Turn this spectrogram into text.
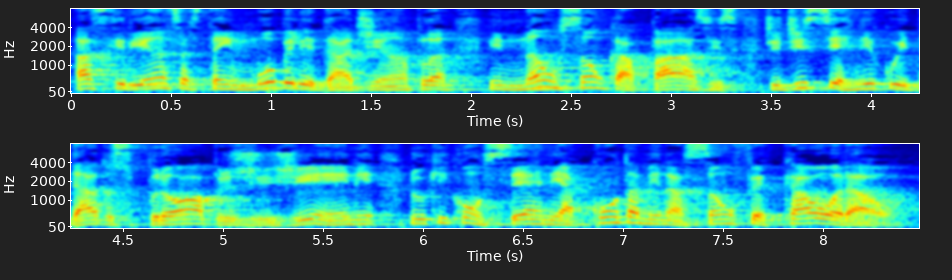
as crianças têm mobilidade ampla e não são capazes de discernir cuidados próprios de higiene no que concerne à contaminação fecal-oral.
